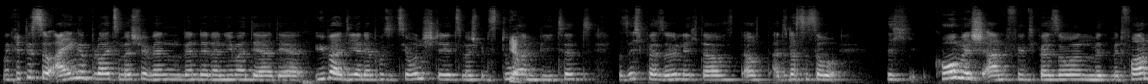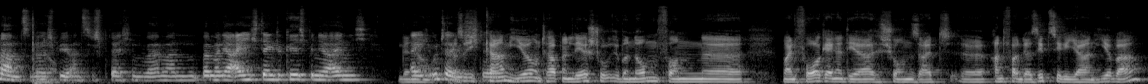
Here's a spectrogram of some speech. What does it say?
man kriegt es so eingebläut, zum Beispiel, wenn, wenn dir dann jemand, der, der über dir in der Position steht, zum Beispiel das Du ja. anbietet, dass ich persönlich da auch, also dass es so sich komisch anfühlt, die Person mit, mit Vornamen zum genau. Beispiel anzusprechen, weil man, weil man ja eigentlich denkt, okay, ich bin ja eigentlich, genau. Also ich kam hier und habe einen Lehrstuhl übernommen von äh, meinem Vorgänger, der schon seit äh, Anfang der 70er Jahren hier war.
